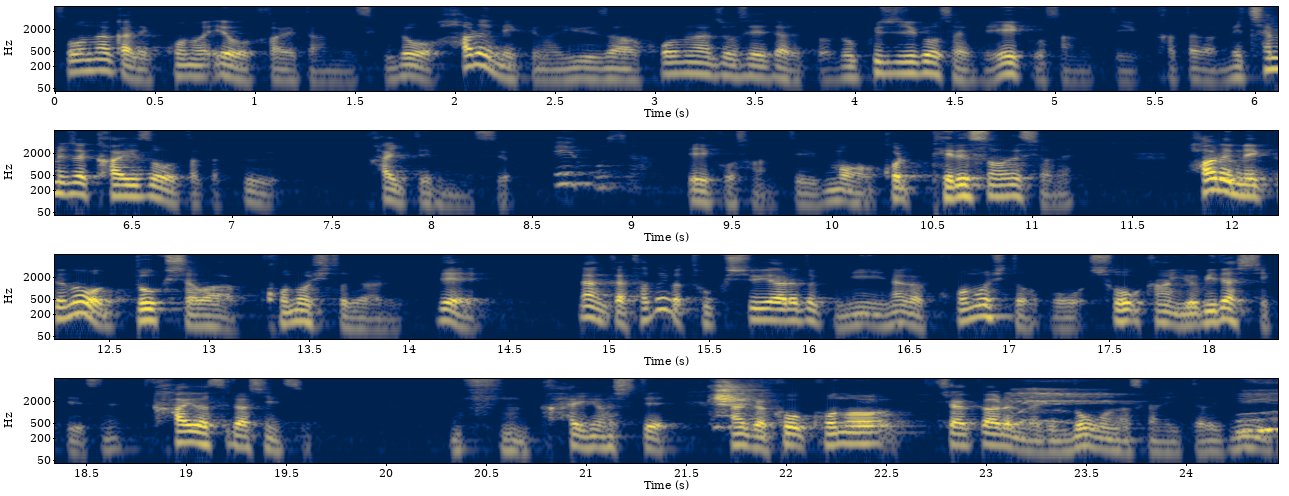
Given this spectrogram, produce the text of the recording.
その中でこの絵を描かれたんですけど、ハルメクのユーザーはこんな女性であると、65歳で A 子さんっていう方がめちゃめちゃ解像度高く描いてるんですよ。英子さん。A 子さんっていう、もうこれペルソナですよね。ハルメクの読者はこの人である。で、なんか例えば特集やるときに、なんかこの人をこう召喚呼び出してきてですね、会話するらしいんですよ。う ん会話して、なんかこう、この企画あるんだけどどう思いますかね言ったときに、い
